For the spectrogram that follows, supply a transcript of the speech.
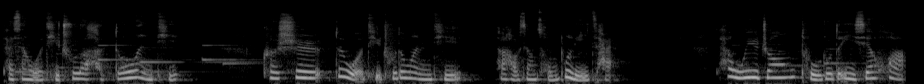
他向我提出了很多问题，可是对我提出的问题，他好像从不理睬。他无意中吐露的一些话，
